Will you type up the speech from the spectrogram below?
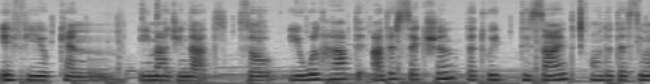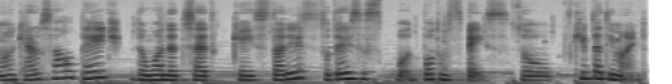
if you can imagine that. So you will have the other section that we designed on the testimonial carousel page, the one that said case studies. So there is a bottom space. So keep that in mind.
